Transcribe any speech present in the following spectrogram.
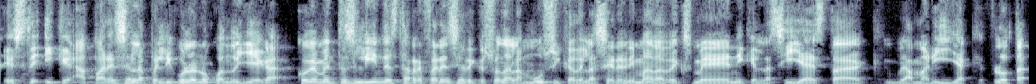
Este, y que aparece en la película, ¿no? Cuando llega, que obviamente es linda esta referencia de que suena la música de la serie animada de X-Men y que la silla está amarilla que flota.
